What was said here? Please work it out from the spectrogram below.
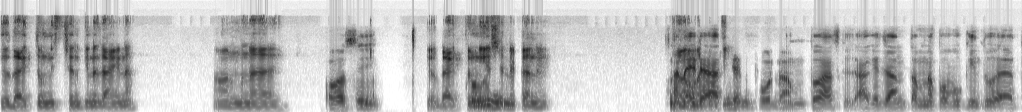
কেউ দায়িত্ব নিচ্ছেন কিনা জানি না। আমার মনে হয় অবশ্যই। কেউ দায়িত্ব নিয়েছেন এখানে। মানে এটা আজকে আমি পড়লাম তো আজকে আগে জানতাম না প্রভু কিন্তু এত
